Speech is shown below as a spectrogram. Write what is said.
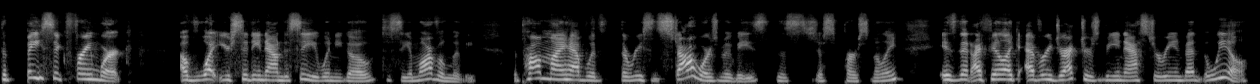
the basic framework of what you're sitting down to see when you go to see a Marvel movie. The problem I have with the recent Star Wars movies, this just personally, is that I feel like every director is being asked to reinvent the wheel.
